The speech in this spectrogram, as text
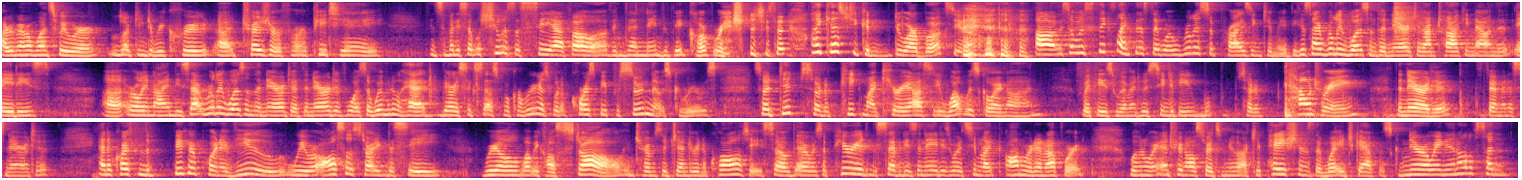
I remember once we were looking to recruit a treasurer for our PTA, and somebody said, "Well, she was the CFO of," and then named a big corporation. she said, "I guess she could do our books," you know. uh, so it was things like this that were really surprising to me because I really wasn't the narrative I'm talking now in the '80s. uh, early 90s, that really wasn't the narrative. The narrative was that women who had very successful careers would, of course, be pursuing those careers. So it did sort of pique my curiosity what was going on with these women who seem to be sort of countering the narrative, the feminist narrative. And of course, from the bigger point of view, we were also starting to see real what we call stall in terms of gender inequality. So there was a period in the 70s and 80s where it seemed like onward and upward. Women were entering all sorts of new occupations, the wage gap was narrowing, and all of a sudden,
